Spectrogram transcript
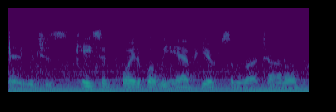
And which is case in point of what we have here for some of our town-owned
